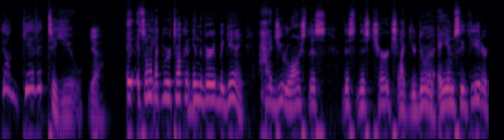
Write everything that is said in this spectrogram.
They'll give it to you. yeah, It's almost like we were talking in the very beginning. How did you launch this this this church like you're doing AMC Theater?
